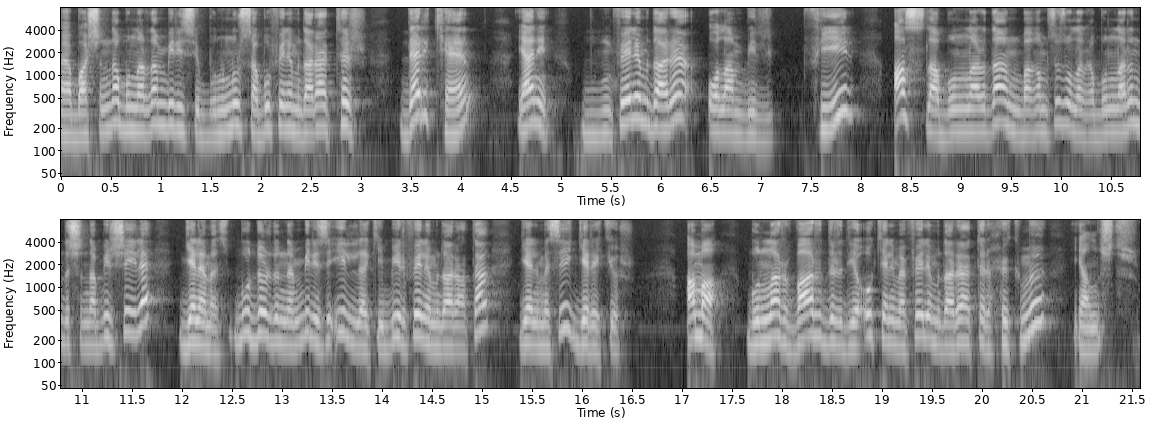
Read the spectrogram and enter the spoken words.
e, başında bunlardan birisi bulunursa bu fiil müdarattır derken yani fiil müdara olan bir fiil asla bunlardan bağımsız olarak bunların dışında bir şeyle gelemez. Bu dördünden birisi illaki bir fiil müdarata gelmesi gerekiyor. Ama bunlar vardır diye o kelime fiil müdarattır hükmü yanlıştır.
